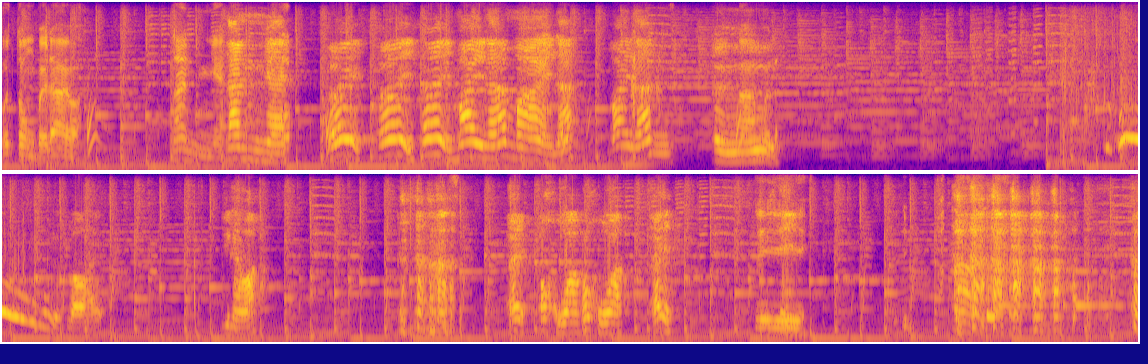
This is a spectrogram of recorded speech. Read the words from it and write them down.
ว่าตรงไปได้วะนั่นไงนั่นไงเฮ้ยเฮ้ยเฮ้ยไม่นะไม่นะไม่นะเออตามมาแล้วฮู้เรียบร้อยอยู่ไหนวะเฮ้ยพ่อครัวพ่อครัวเฮ้ยสี่สิบห้าอื้อหือ โ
